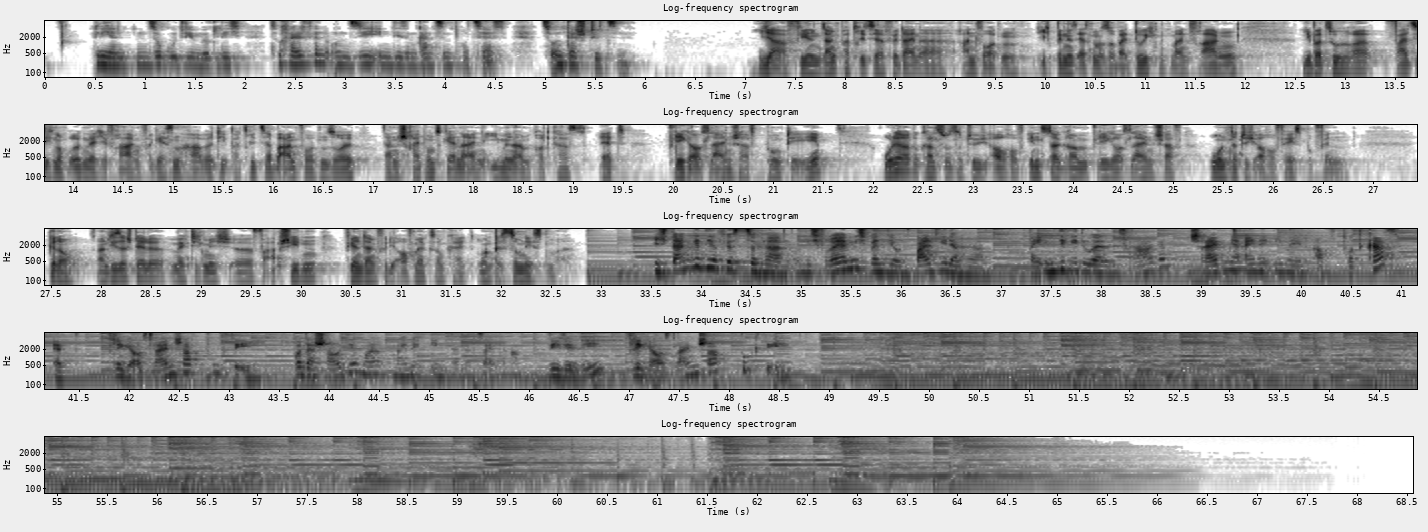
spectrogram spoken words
Klienten so gut wie möglich zu helfen und sie in diesem ganzen Prozess zu unterstützen. Ja, vielen Dank, Patricia, für deine Antworten. Ich bin jetzt erstmal soweit durch mit meinen Fragen. Lieber Zuhörer, falls ich noch irgendwelche Fragen vergessen habe, die Patricia beantworten soll, dann schreib uns gerne eine E-Mail an podcast.pflegeausleidenschaft.de oder du kannst uns natürlich auch auf Instagram Pflege aus Leidenschaft und natürlich auch auf Facebook finden. Genau, an dieser Stelle möchte ich mich äh, verabschieden. Vielen Dank für die Aufmerksamkeit und bis zum nächsten Mal. Ich danke dir fürs Zuhören und ich freue mich, wenn wir uns bald wieder hören. Bei individuellen Fragen schreib mir eine E-Mail auf podcast.pflegeausleidenschaft.de oder schau dir mal meine Internetseite an www.pflegeausleidenschaft.de.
